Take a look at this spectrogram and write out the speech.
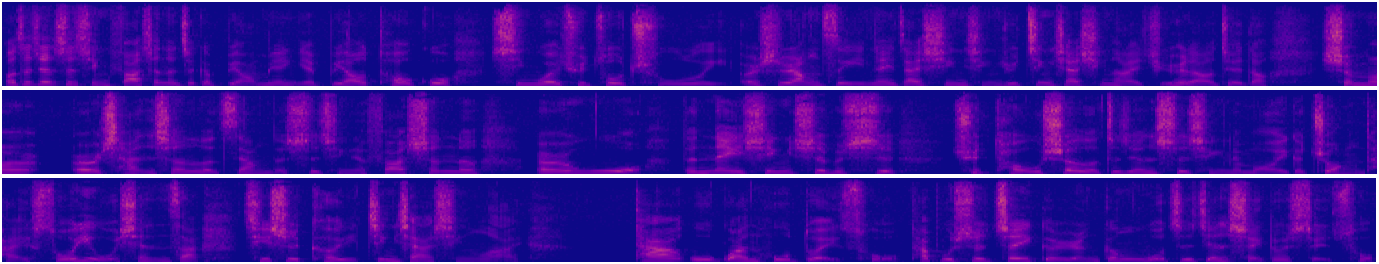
而这件事情发生的这个表面，也不要透过行为去做处理，而是让自己内在心情去静下心来，去了解到什么而产生了这样的事情的发生呢？而我的内心是不是？去投射了这件事情的某一个状态，所以我现在其实可以静下心来。它无关乎对错，它不是这个人跟我之间谁对谁错，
